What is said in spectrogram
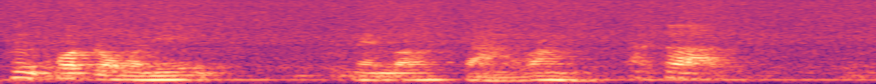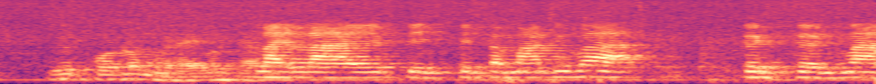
เพิ่งโพสต์ลงวันนี้แมนบอต่างว่างแล้วก็หรือโพสต์ลงเมื่อไหร่ก็จะลายลายๆเป็นเป็นประมาณที่ว่าเกินเกินมา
